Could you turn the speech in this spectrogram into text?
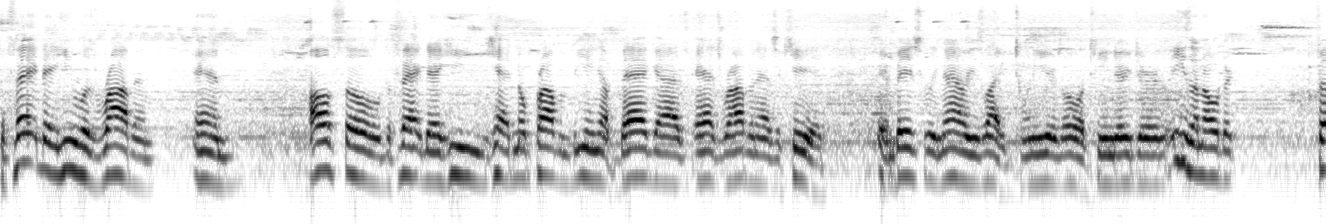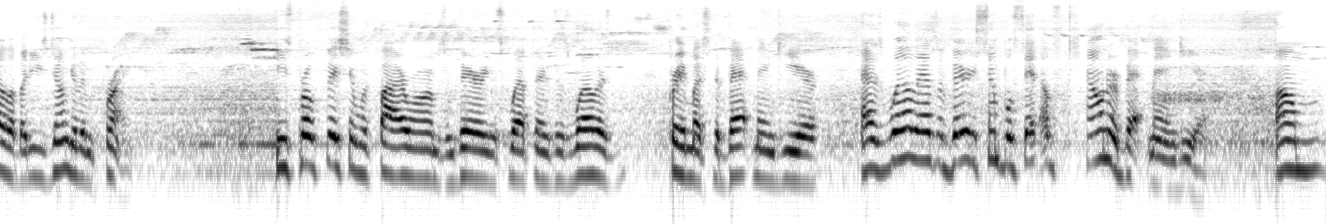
the fact that he was Robin and also the fact that he had no problem being up bad guys as Robin as a kid and basically now he's like 20 years old, a teenager. He's an older fella, but he's younger than Frank. He's proficient with firearms and various weapons, as well as pretty much the Batman gear, as well as a very simple set of counter Batman gear. Um,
